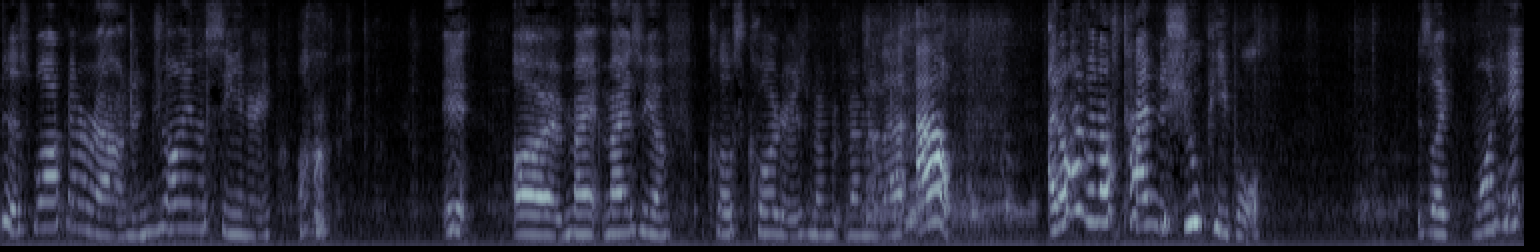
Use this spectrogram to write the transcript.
just walking around enjoying the scenery. it oh, or my, reminds me of close quarters. Remember, remember that? Ow! Oh. I don't have enough time to shoot people. It's like one hit,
